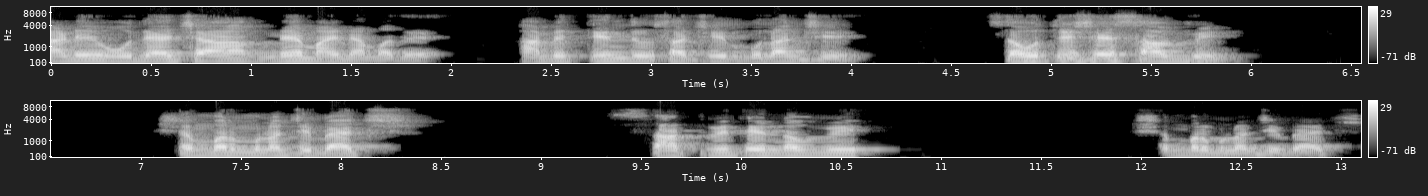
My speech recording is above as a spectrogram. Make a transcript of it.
आणि उद्याच्या मे महिन्यामध्ये आम्ही तीन दिवसाची मुलांची चौथी सहावी शंभर मुलांची बॅच सातवी ते नववी शंभर मुलांची बॅच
